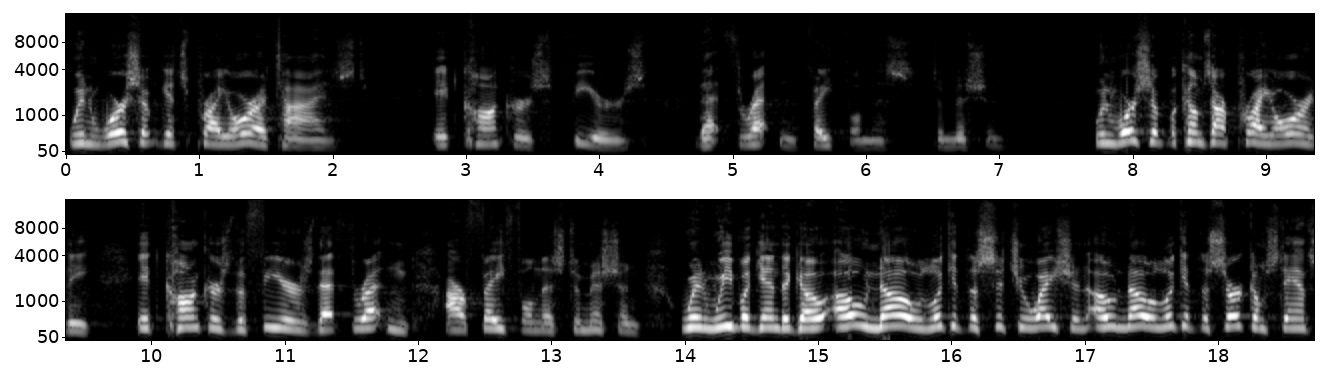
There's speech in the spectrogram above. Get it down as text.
When worship gets prioritized, it conquers fears that threaten faithfulness to mission. When worship becomes our priority, it conquers the fears that threaten our faithfulness to mission. When we begin to go, oh no, look at the situation, oh no, look at the circumstance,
